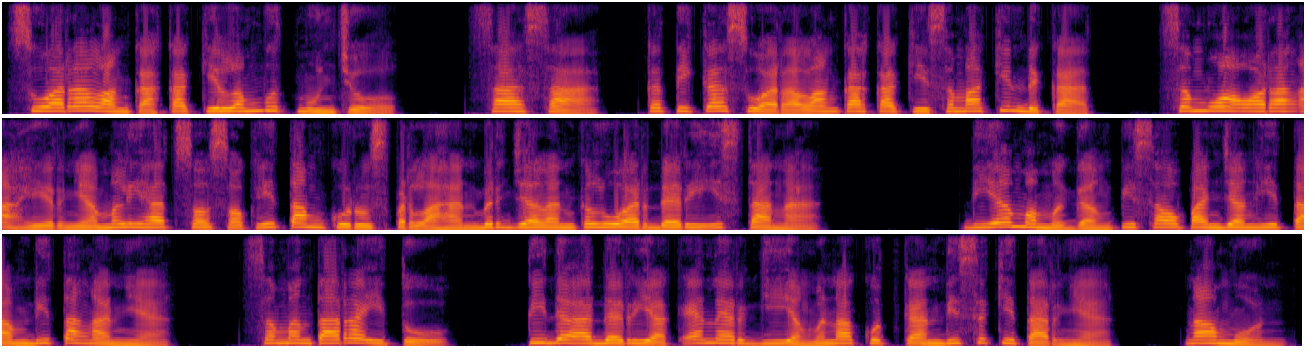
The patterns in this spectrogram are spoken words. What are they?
suara langkah kaki lembut muncul. Sasa, Ketika suara langkah kaki semakin dekat, semua orang akhirnya melihat sosok hitam kurus perlahan berjalan keluar dari istana. Dia memegang pisau panjang hitam di tangannya. Sementara itu, tidak ada riak energi yang menakutkan di sekitarnya. Namun,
